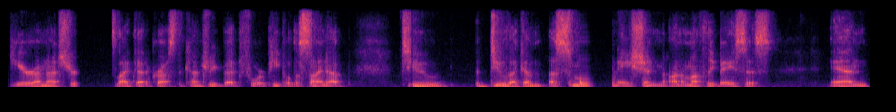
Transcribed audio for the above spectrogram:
here. I'm not sure it's like that across the country, but for people to sign up to do like a, a small donation on a monthly basis and,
